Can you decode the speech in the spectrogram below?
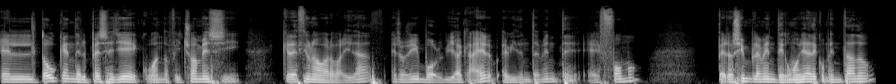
El token del PSG cuando fichó a Messi creció una barbaridad, eso sí, volvió a caer, evidentemente, es FOMO, pero simplemente, como ya he comentado,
